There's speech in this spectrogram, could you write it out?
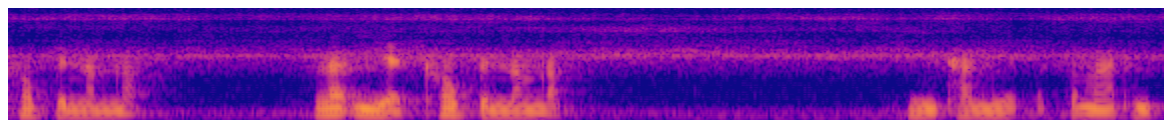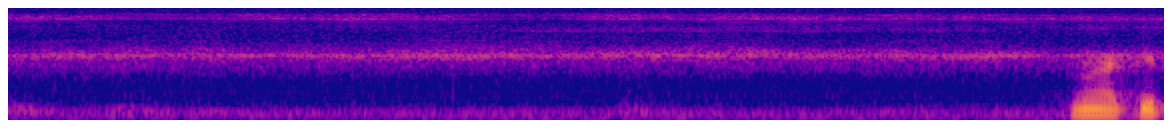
เข้าเป็นลำดับ ละเอียดเข้าเป็นลำดับนี่ท่านเรียกว่าสมาธิเมื่อจิต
